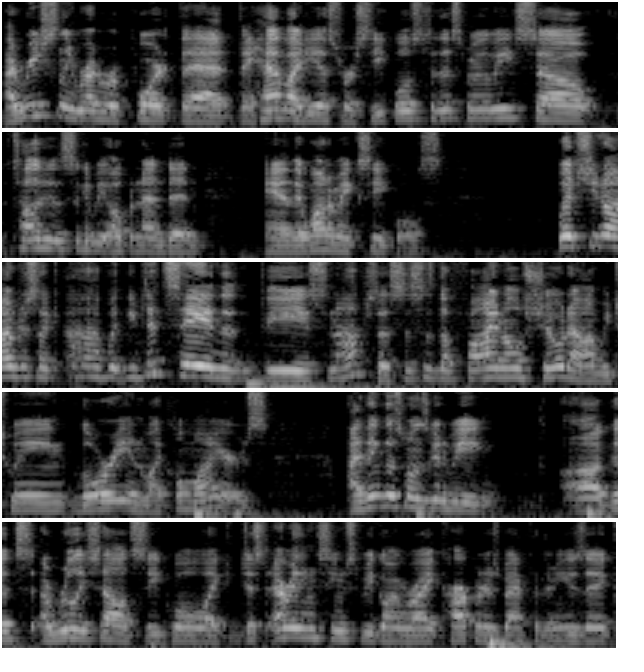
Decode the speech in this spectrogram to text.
I recently read a report that they have ideas for sequels to this movie, so it tells you this is going to be open ended, and they want to make sequels. Which, you know, I'm just like, ah, but you did say in the, the synopsis this is the final showdown between Laurie and Michael Myers. I think this one's going to be a good, a really solid sequel. Like just everything seems to be going right. Carpenter's back for the music.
